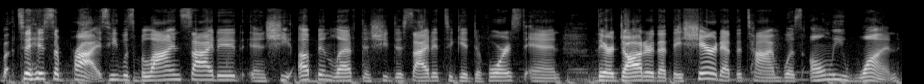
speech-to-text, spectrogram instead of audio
But to his surprise, he was blindsided and she up and left and she decided to get divorced. And their daughter that they shared at the time was only one.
